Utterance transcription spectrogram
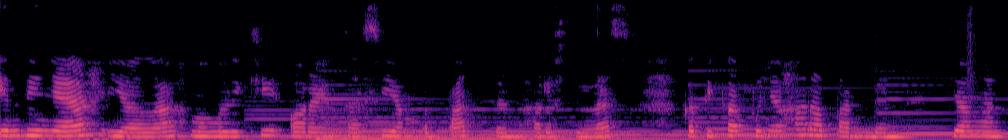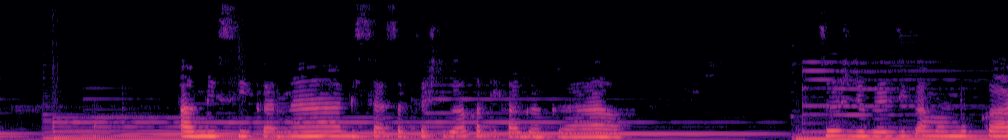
intinya ialah memiliki orientasi yang tepat dan harus jelas ketika punya harapan dan jangan ambisi karena bisa stres juga ketika gagal. Terus juga jika membuka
